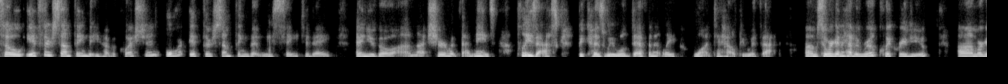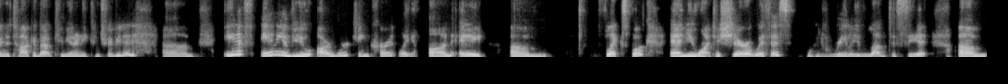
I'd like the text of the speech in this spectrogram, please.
so if there's something that you have a question or if there's something that we say today and you go, I'm not sure what that means, please ask because we will definitely want to help you with that. Um, so we're going to have a real quick review. Um, we're going to talk about community contributed. Um, if any of you are working currently on a um, Flexbook and you want to share it with us, we'd really love to see it. Um,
